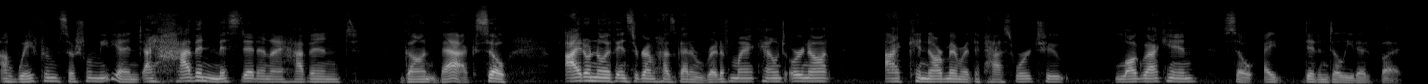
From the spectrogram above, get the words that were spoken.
away from social media, and I haven't missed it, and I haven't gone back. So I don't know if Instagram has gotten rid of my account or not. I cannot remember the password to log back in, so I didn't delete it, but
